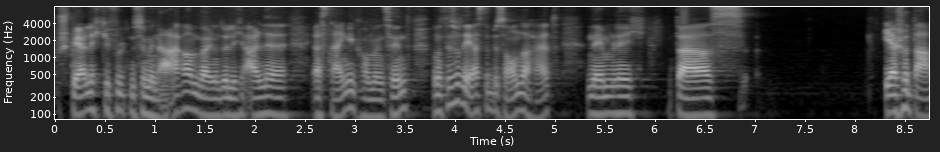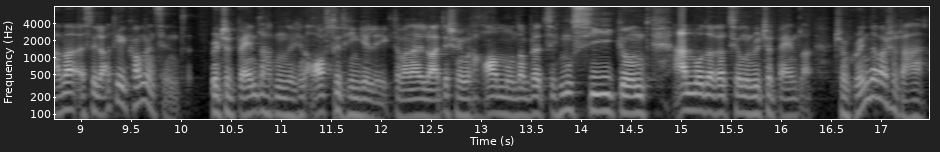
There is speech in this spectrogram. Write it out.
spärlich gefühlten Seminarraum, weil natürlich alle erst reingekommen sind. Und das war die erste Besonderheit, nämlich, dass er schon da war, als die Leute gekommen sind. Richard Bandler hat natürlich einen Auftritt hingelegt, da waren alle Leute schon im Raum und dann plötzlich Musik und Anmoderation und Richard Bandler. John Grinder war schon da.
